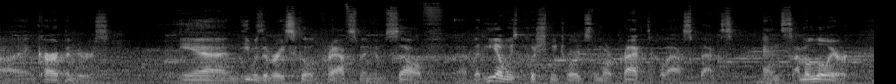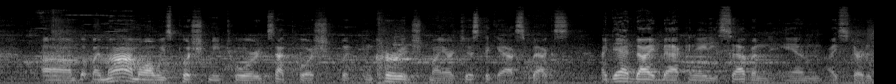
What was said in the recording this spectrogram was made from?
uh, and carpenters. And he was a very skilled craftsman himself. Uh, but he always pushed me towards the more practical aspects. Hence, I'm a lawyer. Um, but my mom always pushed me towards, not pushed, but encouraged my artistic aspects. My dad died back in 87, and I started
